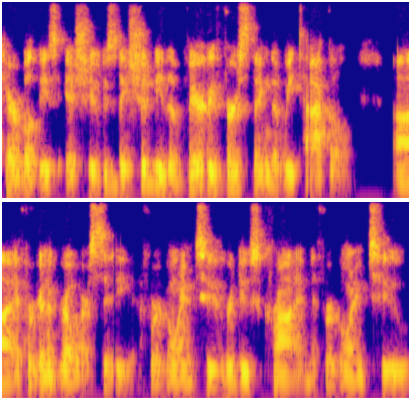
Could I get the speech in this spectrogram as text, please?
care about these issues. They should be the very first thing that we tackle uh, if we're going to grow our city if we're going to reduce crime if we're going to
